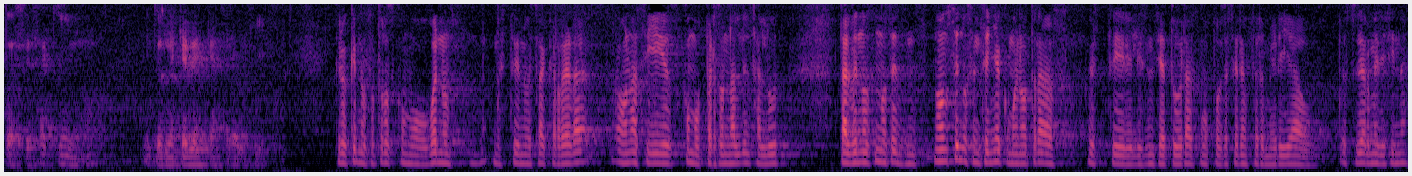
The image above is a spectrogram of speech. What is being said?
pues es aquí, ¿no? Entonces me quedé en cancerología. Creo que nosotros como, bueno, este, nuestra carrera aún así es como personal de salud, tal vez no, no, se, no se nos enseña como en otras este, licenciaturas, como podría ser enfermería o estudiar medicina,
